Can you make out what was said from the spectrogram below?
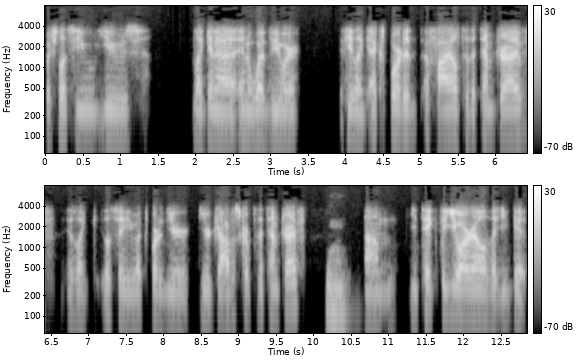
which lets you use, like in a in a web viewer, if you like exported a file to the temp drive, is like let's say you exported your your JavaScript to the temp drive, Mhm. um, you take the URL that you get,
